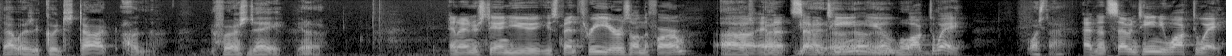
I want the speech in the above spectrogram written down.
that was a good start on the first day, you know. And I understand you, you spent three years on the farm, uh, and at spent- yeah, 17 uh, uh, you uh, walked away. What's that? And at 17 you walked away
